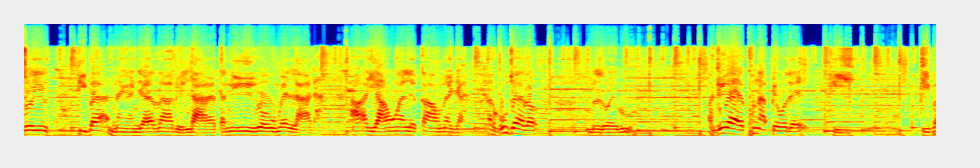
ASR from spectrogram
ဆိုရင်ဒီဘနိုင်ငံသားတွေလာတာတနည်းကုန်ပဲလာတာအာအရောင်ကလည်းကောင်းလိုက်တာအခုကျတော့မလွယ်ဘူး အဓိကခုနပြောတဲ့ဒီဒီဘ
